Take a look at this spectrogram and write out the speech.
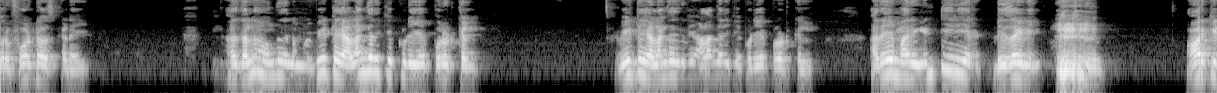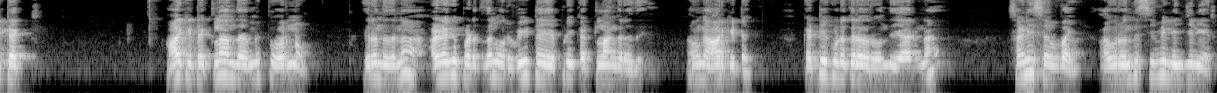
ஒரு ஃபோட்டோஸ் கடை அதெல்லாம் வந்து நம்ம வீட்டை அலங்கரிக்கக்கூடிய பொருட்கள் வீட்டை அலங்கரி அலங்கரிக்கக்கூடிய பொருட்கள் அதே மாதிரி இன்டீரியர் டிசைனிங் ஆர்கிடெக்ட் ஆர்கிடெக்ட்லாம் அந்த அமைப்பு வரணும். இருந்ததுன்னா அழகுபடுத்துதல் ஒரு வீட்டை எப்படி கட்டலாங்கிறது. அவங்க ஆர்கிடெக்ட் கட்டி கொடுக்குறவர் வந்து யாருன்னா சனி செவ்வாய். அவர் வந்து சிவில் இன்ஜினியர்.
